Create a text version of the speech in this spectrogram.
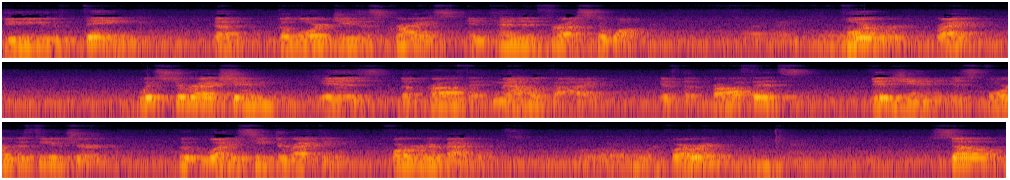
do you think that the Lord Jesus Christ intended for us to walk? Forward. Forward, right? Which direction is the prophet Malachi? If the prophet's vision is for the future, who- what is he directing? Forward or backwards? Forward. Forward? So,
